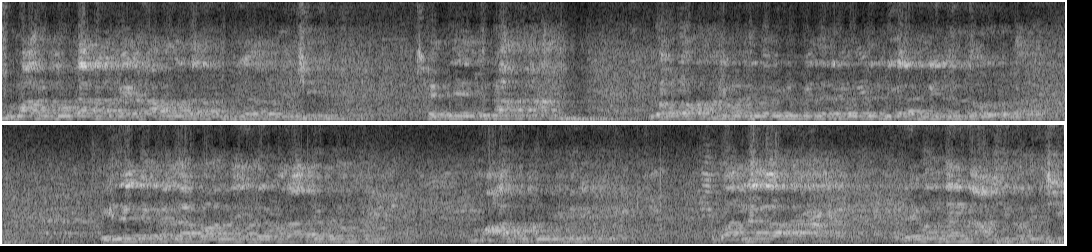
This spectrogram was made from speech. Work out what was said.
సుమారు నూట నలభై గ్రామాల ధర్మపురి జిల్లాలో నుంచి పెద్ద ఎత్తున గౌరవ ముఖ్యమంత్రి వర్యులు పెద్ద రేవంత్ రెడ్డి గారి నేతృత్వంలో కూడా ఏదైతే ప్రజాపాలన ఇంద్రమ రాజ్యంలో మార్పు కోరుకొని ఒక అన్నగా రేవంత్ అని ఆశీర్వదించి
